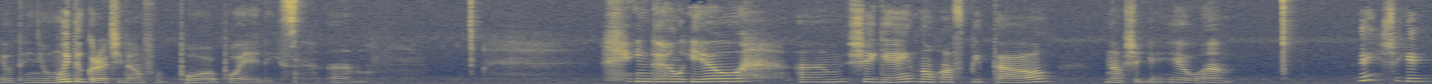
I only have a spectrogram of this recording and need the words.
Eu tenho muita gratidão por, por eles. Um, então eu um, cheguei no hospital. Não cheguei, eu. Um, cheguei.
